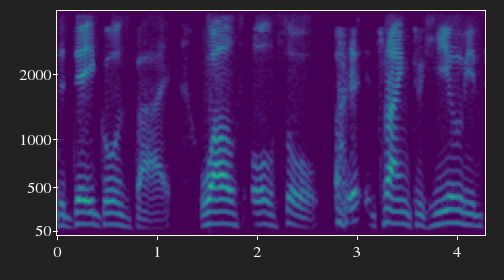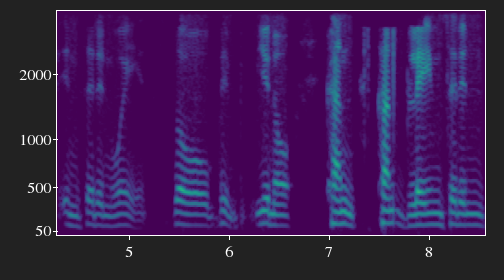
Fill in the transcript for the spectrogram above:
the day goes by, whilst also trying to heal it in certain ways. So you know can can't blame certain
